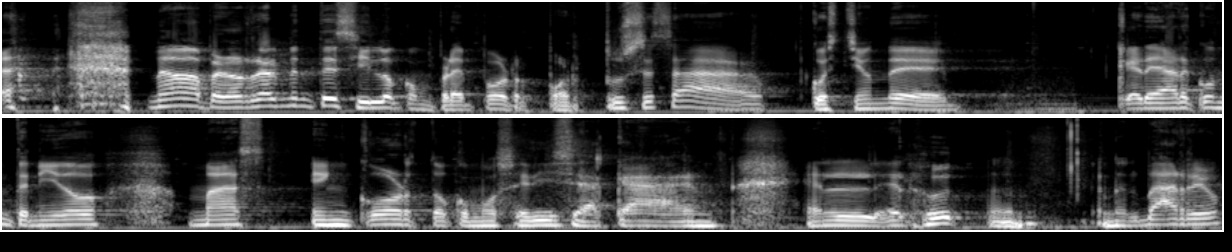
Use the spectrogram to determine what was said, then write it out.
no, pero realmente sí lo compré por, por pues, esa cuestión de crear contenido más en corto, como se dice acá en, el, el hood, en- el barrio.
